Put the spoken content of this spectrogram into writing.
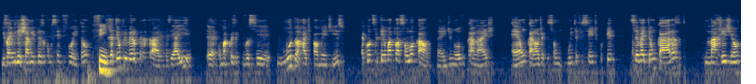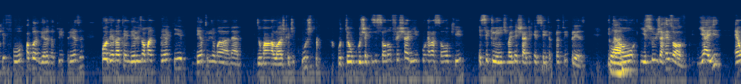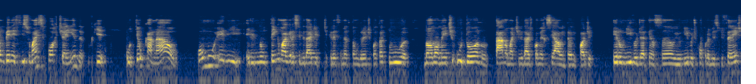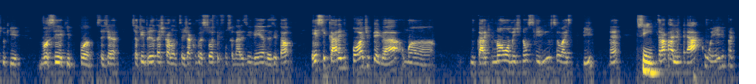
e vai me deixar a minha empresa como sempre foi. Então, Sim. já tem um primeiro pé atrás. E aí, é, uma coisa que você muda radicalmente isso é quando você tem uma atuação local. Né? E, de novo, canais é um canal de aquisição muito eficiente porque você vai ter um cara na região que for com a bandeira da tua empresa podendo atender ele de uma maneira que dentro de uma né, de uma lógica de custo o teu custo de aquisição não fecharia com relação ao que esse cliente vai deixar de receita para tua empresa. Então, claro. isso já resolve. E aí é um benefício mais forte ainda, porque o teu canal, como ele, ele não tem uma agressividade de crescimento tão grande quanto a tua, normalmente o dono está numa atividade comercial, então ele pode ter um nível de atenção e um nível de compromisso diferente do que você que, pô, você já, se a tua empresa está escalando, você já começou a ter funcionários em vendas e tal, esse cara ele pode pegar uma, um cara que normalmente não seria o seu ICP, né? Sim. Trabalhar com ele para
